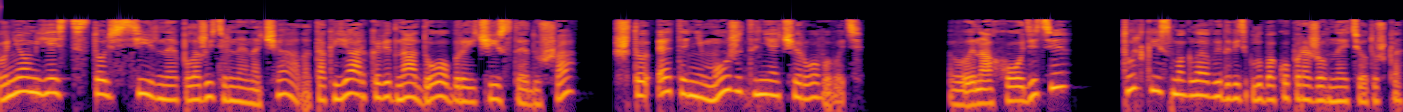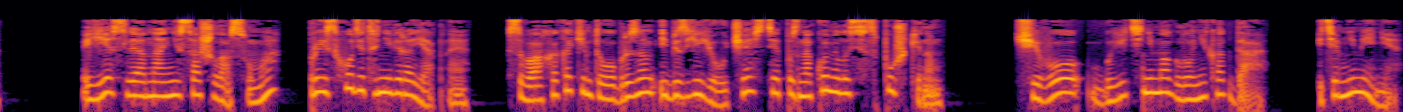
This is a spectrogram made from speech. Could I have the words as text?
В нем есть столь сильное положительное начало, так ярко видна добрая и чистая душа, что это не может не очаровывать. «Вы находите?» Только и смогла выдавить глубоко пораженная тетушка. Если она не сошла с ума, происходит невероятное. Сваха каким-то образом и без ее участия познакомилась с Пушкиным, чего быть не могло никогда. И тем не менее.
